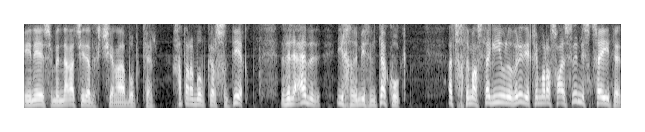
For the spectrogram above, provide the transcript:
إن يسمنا غاتشي هذاك الشيء ابو بكر خاطر ابو بكر الصديق ذا العبد يخدم يثن تاكوك اتخدم استاقي ونفريد يقيم الرسول عليه وسلم يسقسايتن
